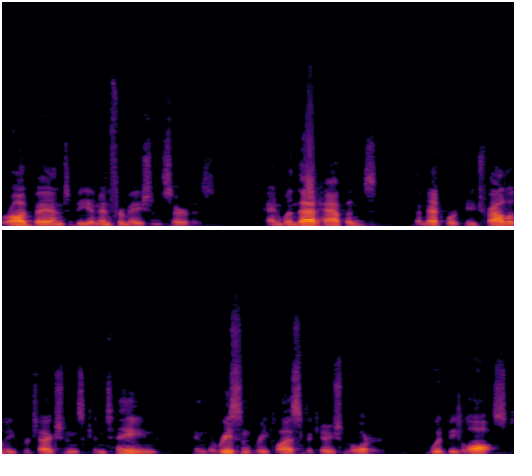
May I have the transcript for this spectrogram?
broadband to be an information service. And when that happens, the network neutrality protections contained in the recent reclassification order would be lost.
